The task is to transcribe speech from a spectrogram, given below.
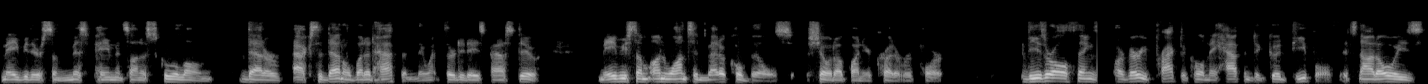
maybe there's some missed payments on a school loan that are accidental, but it happened. They went 30 days past due. Maybe some unwanted medical bills showed up on your credit report. These are all things are very practical and they happen to good people. It's not always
